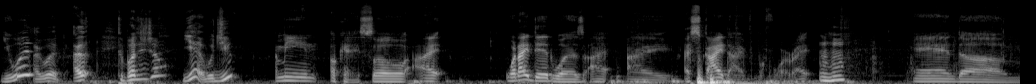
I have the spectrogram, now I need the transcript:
You would I would. I to bungee jump? yeah. Would you? I mean, okay, so I, what I did was I I I skydived before, right? Mm-hmm. And um,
